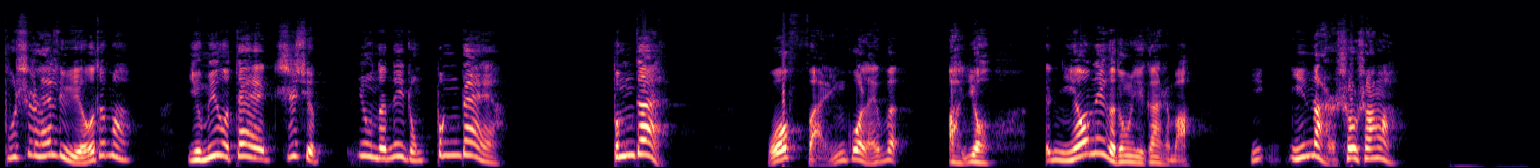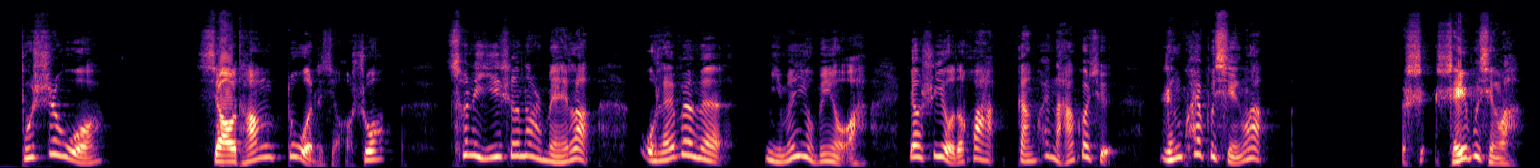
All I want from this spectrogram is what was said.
不是来旅游的吗？有没有带止血用的那种绷带呀？”绷带，我反应过来问：“啊，有，你要那个东西干什么？你你哪儿受伤了？”不是我，小唐跺着脚说：“村里医生那儿没了，我来问问你们有没有啊？要是有的话，赶快拿过去，人快不行了。”谁谁不行了？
